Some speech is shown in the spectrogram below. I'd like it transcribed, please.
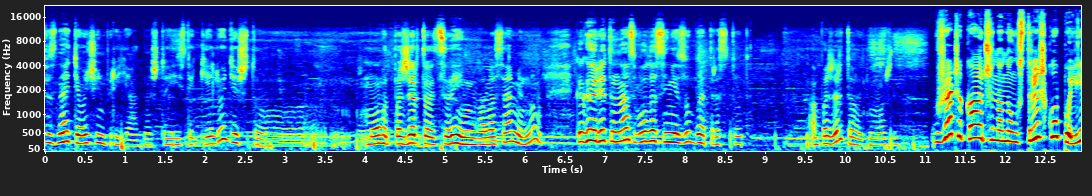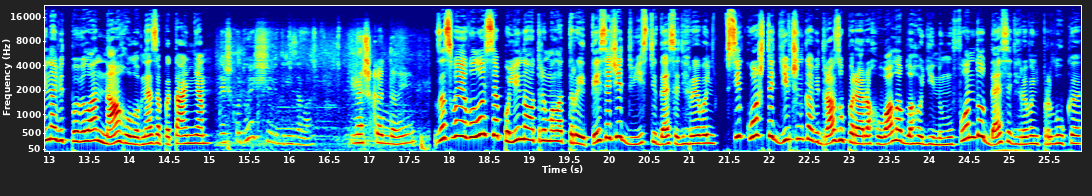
Вы знаете, очень приятно, что есть такие люди, что могут пожертвовать своими волосами. Ну, как говорят у нас, волосы не зубы отрастут, а пожертвовать можно. Вже чекаючи на нову стрижку, Поліна відповіла на головне запитання. Не шкодую. За своє волосся Поліна отримала 3210 гривень. Всі кошти дівчинка відразу перерахувала благодійному фонду 10 гривень прилуки,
